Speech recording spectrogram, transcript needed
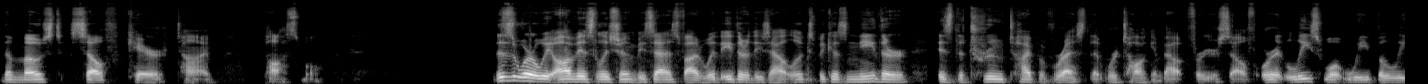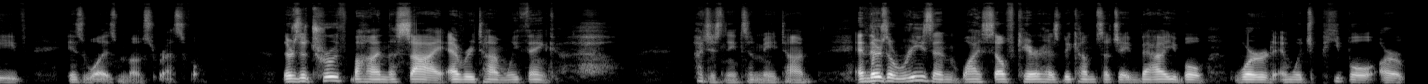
the most self care time possible. This is where we obviously shouldn't be satisfied with either of these outlooks because neither is the true type of rest that we're talking about for yourself, or at least what we believe is what is most restful. There's a truth behind the sigh every time we think, oh, I just need some me time. And there's a reason why self care has become such a valuable word in which people are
